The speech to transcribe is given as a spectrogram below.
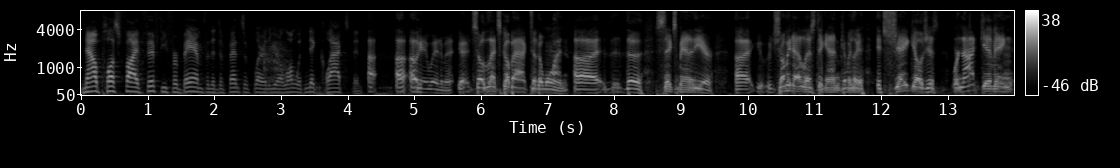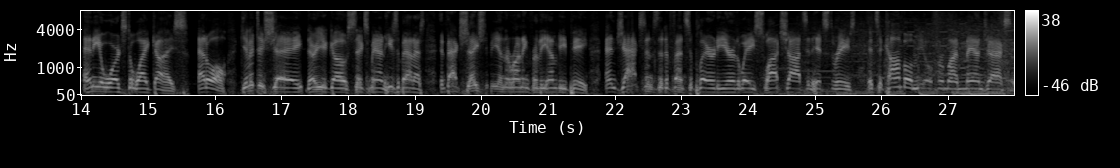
Now plus 550 for Bam for the defensive player of the year, along with Nic Claxton. Uh, okay, wait a minute. Uh, So let's go back to the one, uh, the, the six man of the year. Uh, show me that list again. Can we look at It's Shai Gilgeous. We're not giving any awards to white guys at all. Give it to Shai. There you go, six man. He's a badass. In fact, Shea should be in the running for the MVP. And Jackson's the defensive player of the year, the way he swats shots and hits threes. It's a combo meal for my man Jackson.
